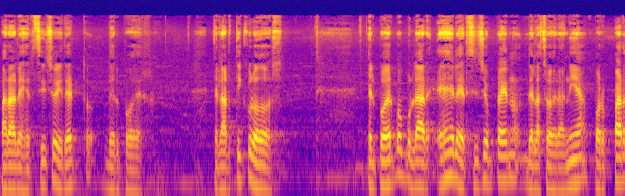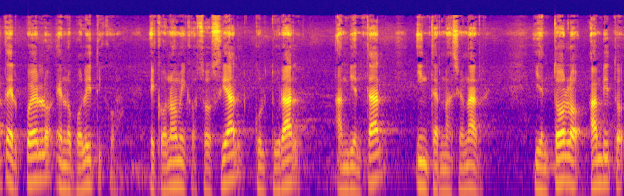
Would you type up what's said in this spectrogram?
para el ejercicio directo del poder. El artículo 2. El poder popular es el ejercicio pleno de la soberanía por parte del pueblo en lo político, económico, social, cultural, ambiental, internacional y en todos los ámbitos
